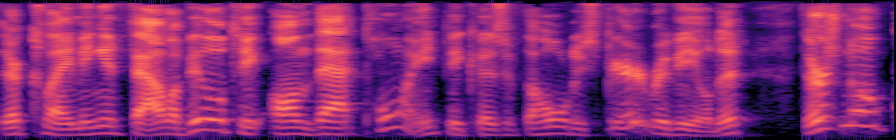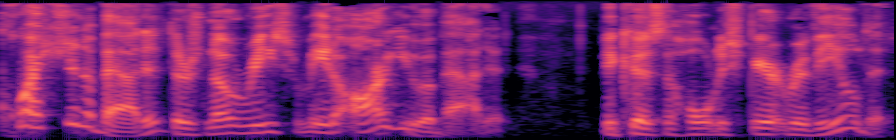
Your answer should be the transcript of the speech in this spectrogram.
They're claiming infallibility on that point because if the Holy Spirit revealed it, there's no question about it. There's no reason for me to argue about it because the Holy Spirit revealed it.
